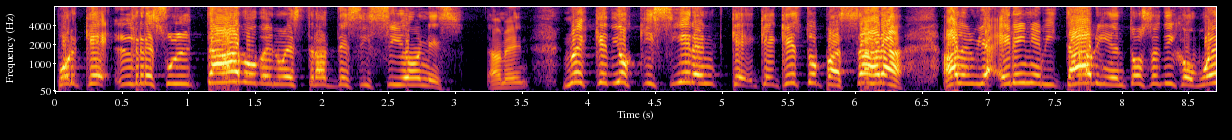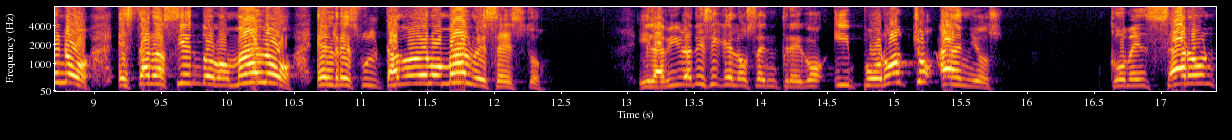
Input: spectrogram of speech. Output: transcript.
Porque el resultado de nuestras decisiones Amén. No es que Dios quisiera que, esto pasara. Aleluya. Era inevitable. Y entonces dijo, bueno, están haciendo lo malo. El resultado de lo malo es esto. Y la Biblia dice que los entregó. Y por ocho años comenzaron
